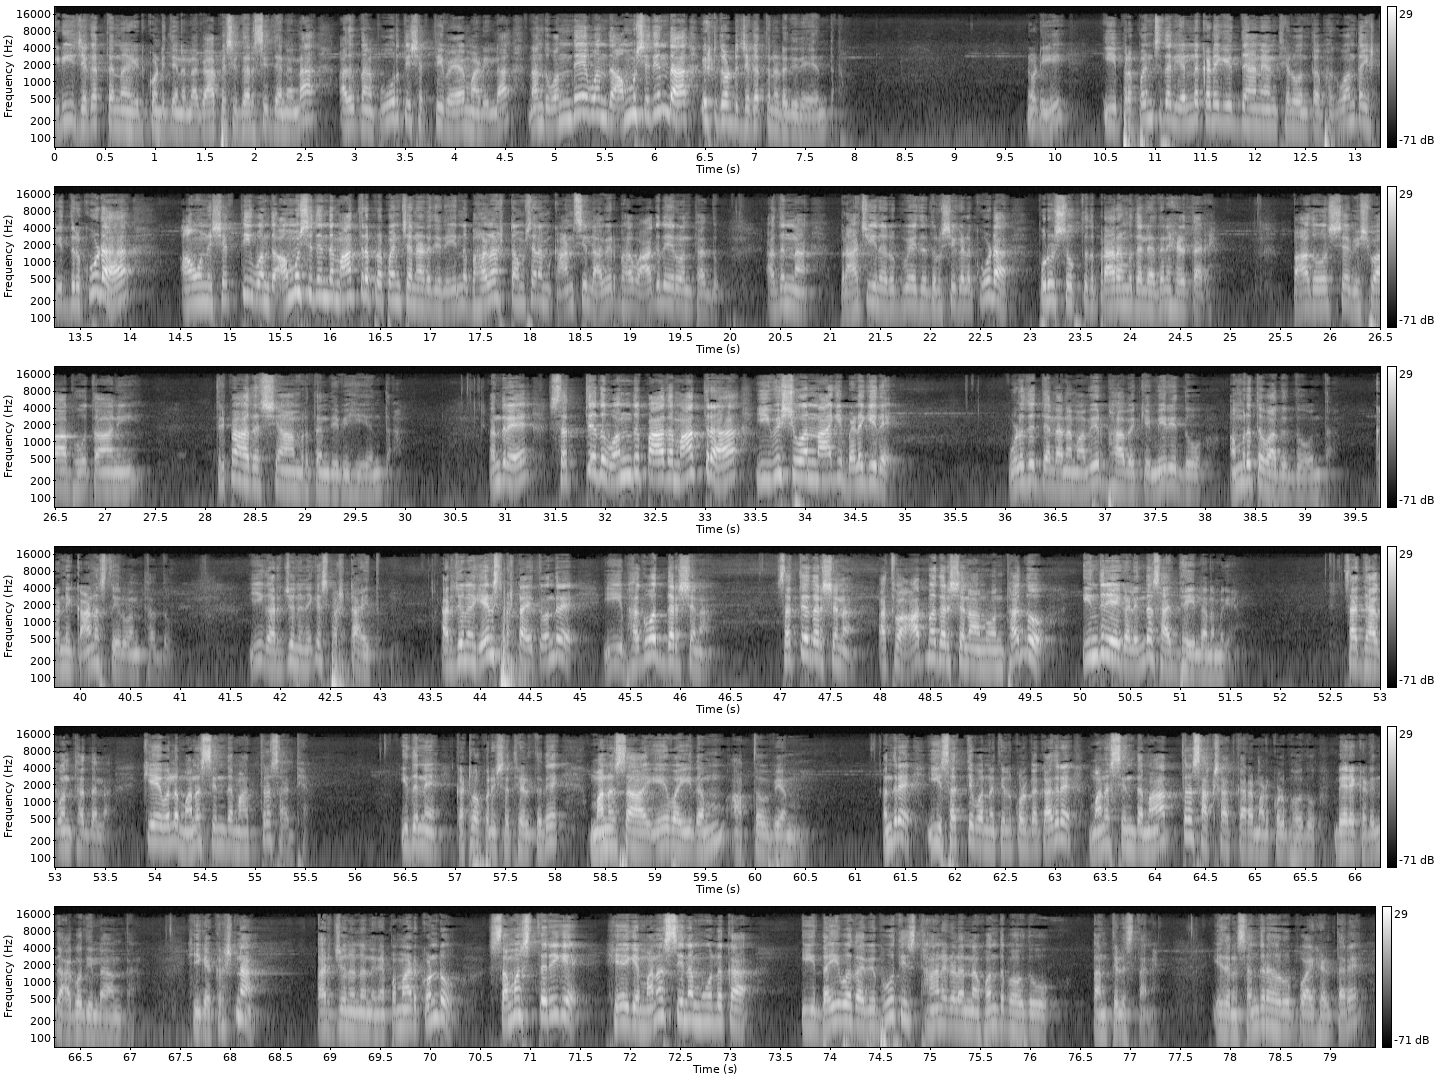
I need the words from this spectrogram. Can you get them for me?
ಇಡೀ ಜಗತ್ತನ್ನು ಇಟ್ಕೊಂಡಿದ್ದೇನಲ್ಲ, ವ್ಯಾಪಿಸಿ ಧರಿಸಿದ್ದೇನಲ್ಲ, ಅದಕ್ಕೆ ನಾನು ಪೂರ್ತಿ ಶಕ್ತಿ ವ್ಯಯ ಮಾಡಿಲ್ಲ. ನಂದು ಒಂದೇ ಒಂದು ಅಂಶದಿಂದ ಇಷ್ಟು ದೊಡ್ಡ ಜಗತ್ತು ನಡೆದಿದೆ ಅಂತ. ನೋಡಿ, ಈ ಪ್ರಪಂಚದಲ್ಲಿ ಎಲ್ಲ ಕಡೆಗೆ ಇದ್ದಾನೆ ಅಂತ ಹೇಳುವಂಥ ಭಗವಂತ ಇಷ್ಟಿದ್ರೂ ಕೂಡ ಅವನ ಶಕ್ತಿ ಒಂದು ಅಂಶದಿಂದ ಮಾತ್ರ ಪ್ರಪಂಚ ನಡೆದಿದೆ. ಇನ್ನು ಬಹಳಷ್ಟು ಅಂಶ ನಮ್ಗೆ ಕಾಣಿಸಿಲ್ಲ, ಆವಿರ್ಭಾವ ಆಗದೇ ಇರುವಂಥದ್ದು ಅದನ್ನು ಪ್ರಾಚೀನ ಋಗ್ವೇದ ದೃಶ್ಯಗಳು ಕೂಡ ಪುರುಷ ಸೂಕ್ತದ ಪ್ರಾರಂಭದಲ್ಲಿ ಅದನ್ನು ಹೇಳ್ತಾರೆ. ಪಾದೋಶ್ಯ ವಿಶ್ವಾಭೂತಾನಿ ತ್ರಿಪಾದಶ್ಯಾಮೃತಂದಿವಿಹಿ ಅಂತ. ಅಂದರೆ ಸತ್ಯದ ಒಂದು ಪಾದ ಮಾತ್ರ ಈ ವಿಶ್ವವನ್ನಾಗಿ ಬೆಳಗಿದೆ. ಉಳಿದಿದ್ದೆಲ್ಲ ನಮ್ಮ ಆವಿರ್ಭಾವಕ್ಕೆ ಮೀರಿದ್ದು ಅಮೃತವಾದದ್ದು ಅಂತ. ಕಣ್ಣಿಗೆ ಕಾಣಿಸ್ತಾ ಇರುವಂಥದ್ದು. ಈಗ ಅರ್ಜುನನಿಗೆ ಸ್ಪಷ್ಟ ಆಯಿತು. ಅರ್ಜುನನಿಗೆ ಏನು ಸ್ಪಷ್ಟ ಆಯಿತು ಅಂದರೆ ಈ ಭಗವದ್ ದರ್ಶನ, ಸತ್ಯ ದರ್ಶನ ಅಥವಾ ಆತ್ಮದರ್ಶನ ಅನ್ನುವಂಥದ್ದು ಇಂದ್ರಿಯಗಳಿಂದ ಸಾಧ್ಯ ಇಲ್ಲ ನಮಗೆ. ಸಾಧ್ಯ ಆಗುವಂಥದ್ದಲ್ಲ. ಕೇವಲ ಮನಸ್ಸಿಂದ ಮಾತ್ರ ಸಾಧ್ಯ. ಇದನ್ನೇ ಕಠೋಪನಿಷತ್ ಹೇಳ್ತದೆ, ಮನಸ್ಸ ಏವ ಇದಂ ಆಪ್ತವ್ಯಂ. ಅಂದರೆ ಈ ಸತ್ಯವನ್ನು ತಿಳ್ಕೊಳ್ಬೇಕಾದ್ರೆ ಮನಸ್ಸಿಂದ ಮಾತ್ರ ಸಾಕ್ಷಾತ್ಕಾರ ಮಾಡ್ಕೊಳ್ಬಹುದು. ಬೇರೆ ಕಡೆಯಿಂದ ಆಗೋದಿಲ್ಲ ಅಂತ. ಹೀಗೆ ಕೃಷ್ಣ ಅರ್ಜುನನನ್ನು ನೆಪ ಮಾಡಿಕೊಂಡು ಸಮಸ್ತರಿಗೆ ಹೇಗೆ ಮನಸ್ಸಿನ ಮೂಲಕ ಈ ದೈವದ ವಿಭೂತಿ ಸ್ಥಾನಗಳನ್ನು ಹೊಂದಬಹುದು ಅಂತ ತಿಳಿಸ್ತಾನೆ. ಇದನ್ನು ಸಂಗ್ರಹ ರೂಪವಾಗಿ ಹೇಳ್ತಾರೆ.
